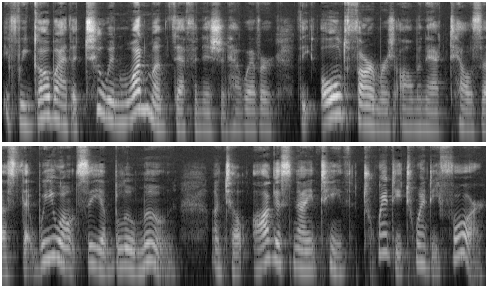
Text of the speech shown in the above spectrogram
If we go by the two in one month definition, however, the Old Farmer's Almanac tells us that we won't see a blue moon until August 19th, 2024.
